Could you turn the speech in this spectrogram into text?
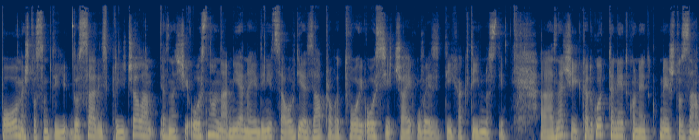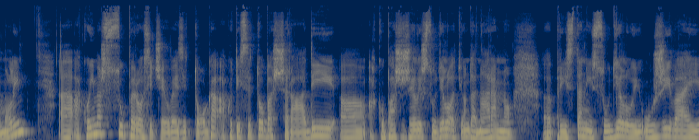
po ovome što sam ti do sad ispričala, znači osnovna mjerna jedinica ovdje je zapravo tvoj osjećaj u vezi tih aktivnosti. Znači kad god te netko nešto zamoli, ako imaš super osjećaj u vezi toga, ako ti se to baš radi, ako baš želiš sudjelovati, onda naravno pristani, sudjeluj, uživaj,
